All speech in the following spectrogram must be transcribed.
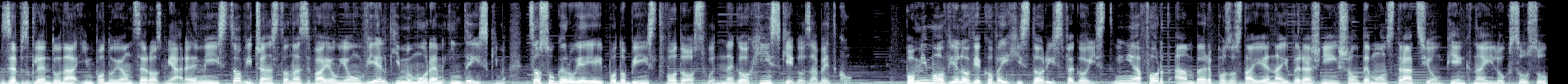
Ze względu na imponujące rozmiary, miejscowi często nazywają ją Wielkim Murem Indyjskim, co sugeruje jej podobieństwo do słynnego chińskiego zabytku. Pomimo wielowiekowej historii swego istnienia, Fort Amber pozostaje najwyraźniejszą demonstracją piękna i luksusu,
